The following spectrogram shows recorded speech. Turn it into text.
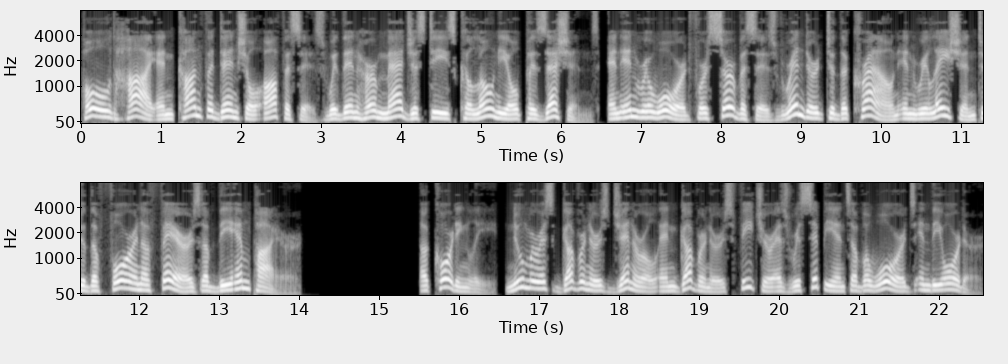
hold high and confidential offices within Her Majesty's colonial possessions, and in reward for services rendered to the Crown in relation to the foreign affairs of the Empire." Accordingly, numerous governors-general and governors feature as recipients of awards in the order.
